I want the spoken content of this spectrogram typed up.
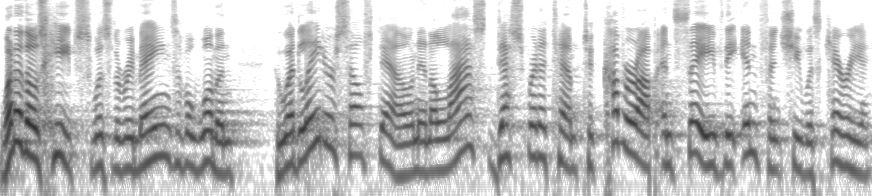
One of those heaps was the remains of a woman who had laid herself down in a last desperate attempt to cover up and save the infant she was carrying.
